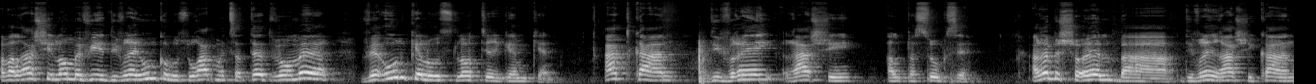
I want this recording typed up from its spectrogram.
אבל רש"י לא מביא את דברי אונקלוס, הוא רק מצטט ואומר, ואונקלוס לא תרגם כן. עד כאן דברי רש"י על פסוק זה. הרב שואל בדברי רש"י כאן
